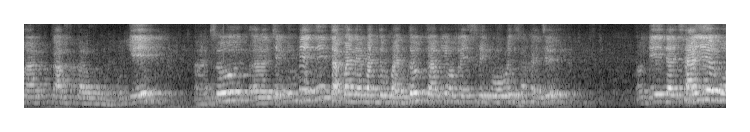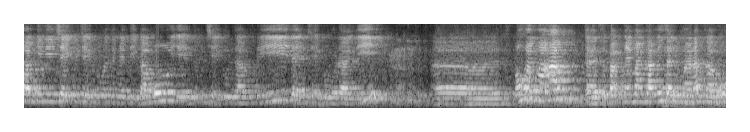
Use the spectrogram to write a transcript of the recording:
markah kamu. Okey? Ha, so, uh, cikgu Math ni tak pandai pantun-pantun Kami orang yang straightforward sahaja Okey, dan saya mewakili cikgu-cikgu matematik kamu Iaitu cikgu Zamri dan cikgu Murali uh, Mohon maaf uh, sebab memang kami selalu marah kamu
